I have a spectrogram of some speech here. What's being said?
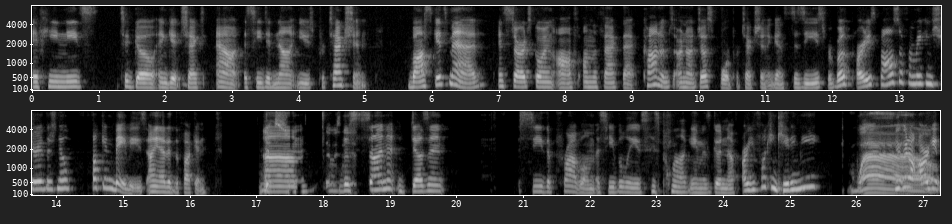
if he needs to go and get checked out as he did not use protection. Boss gets mad and starts going off on the fact that condoms are not just for protection against disease for both parties, but also for making sure there's no fucking babies. I added the fucking. Yes, Um, the son doesn't see the problem as he believes his pullout game is good enough. Are you fucking kidding me? Wow. You're gonna argue,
